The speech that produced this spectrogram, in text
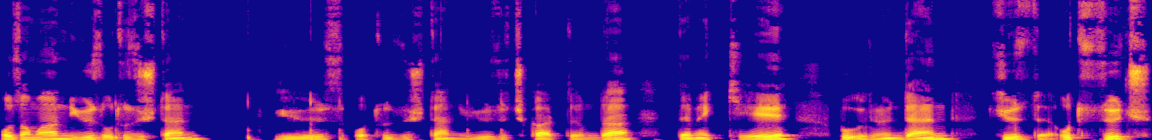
O zaman 133'ten 133'ten 100'ü çıkarttığımda demek ki bu üründen %33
